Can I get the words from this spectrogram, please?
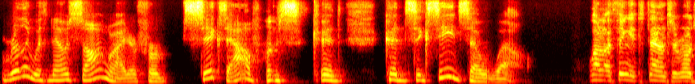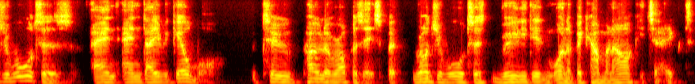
really with no songwriter for six albums could could succeed so well? Well, I think it's down to Roger Waters and, and David Gilmour, two polar opposites. But Roger Waters really didn't want to become an architect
